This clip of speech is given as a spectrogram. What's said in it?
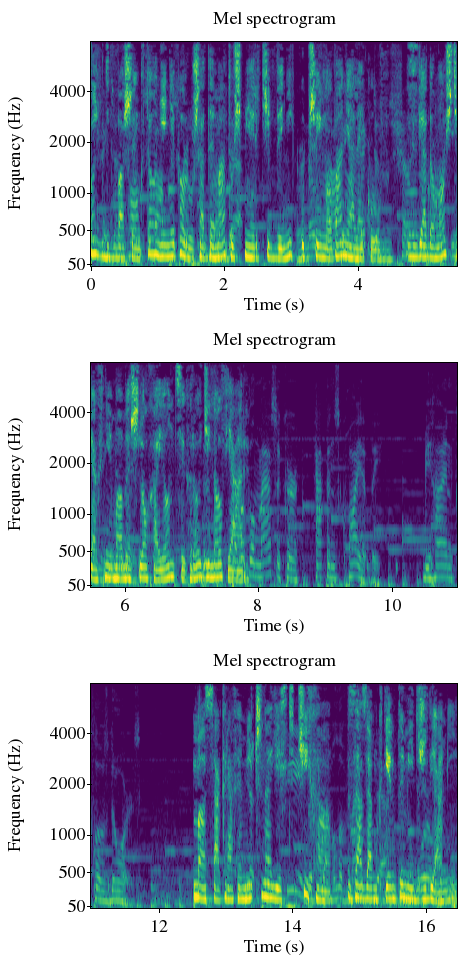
Nikt w Waszyngtonie nie porusza tematu śmierci w wyniku przyjmowania leków. W wiadomościach nie mamy szlochających rodzin ofiar. Masakra chemiczna jest cicha, za zamkniętymi drzwiami.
